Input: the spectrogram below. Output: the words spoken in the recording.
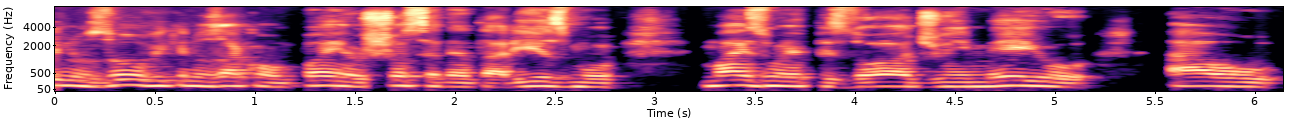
que nos ouve, que nos acompanha, o Show Sedentarismo, mais um episódio em meio ao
